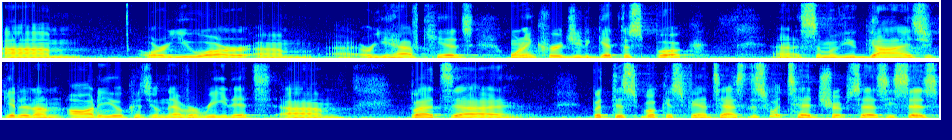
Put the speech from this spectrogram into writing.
um, or you are, um, uh, or you have kids, I want to encourage you to get this book. Uh, some of you guys should get it on audio because you'll never read it. Um, but, uh, but this book is fantastic. This is what Tedd Tripp says. He says,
